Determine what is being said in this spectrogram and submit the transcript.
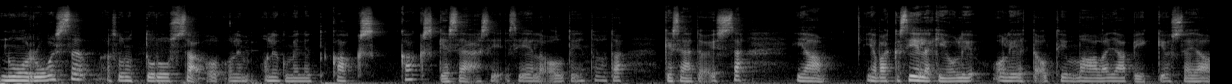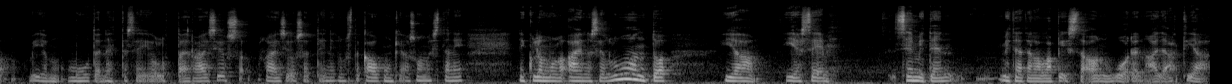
nuoruudessa asunut Turussa. Olin, olinko mennyt kaksi, kaksi kesää siellä oltiin tuota kesätöissä. Ja ja vaikka sielläkin oli, oli että oltiin maalla ja piikkiössä ja, ja muuten, että se ei ollut, tai raisiossa, raisiossa että ei niin kaupunkiasumista, niin, niin kyllä mulla aina se luonto ja, ja se, se miten, mitä täällä Lapissa on vuoden ajat ja,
